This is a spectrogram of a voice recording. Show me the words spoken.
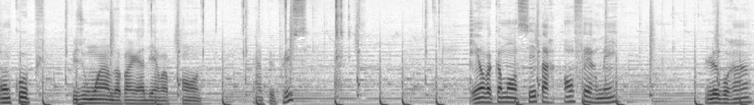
On couple plus ou moins, on ne va pas regarder, on va prendre un peu plus. Et on va commencer par enfermer le brin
